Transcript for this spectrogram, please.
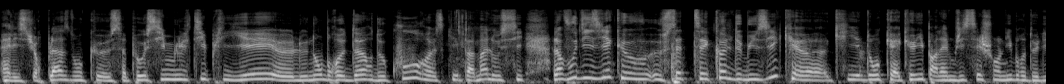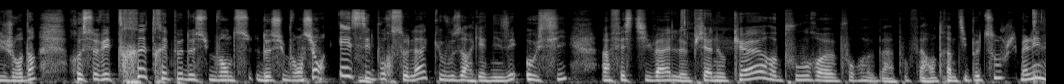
Elle est sur place, donc euh, ça peut aussi multiplier euh, le nombre d'heures de cours, ce qui est pas mal aussi. Alors vous disiez que euh, cette école de musique, qui est donc accueillie par la MJC Champ Libre de l'île Jourdain, recevait très très peu de, de subventions, et c'est pour cela que vous organisez aussi un festival piano-chœur pour, pour, bah, pour faire entrer un petit peu de sous, j'imagine.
